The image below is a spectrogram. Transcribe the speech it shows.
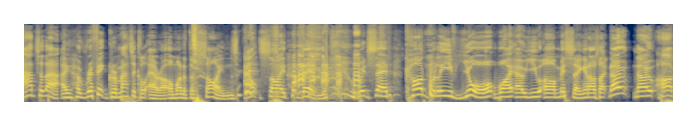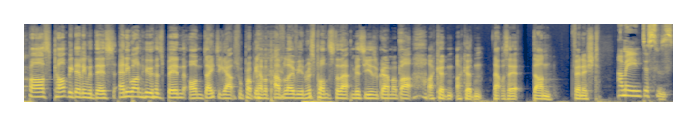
Add to that a horrific grammatical error on one of the signs outside the thing, which said, can't believe your Y-O-U are missing. And I was like, no, no, hard pass, can't be dealing with this. Anyone who has been on dating apps will probably have a Pavlovian response to that misuse of grammar, but I couldn't, I couldn't. That was it. Done. Finished. I mean, this was,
